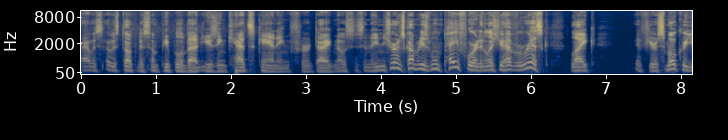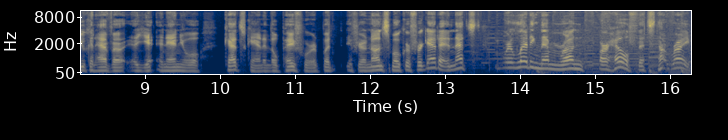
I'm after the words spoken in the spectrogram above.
I was I was talking to some people about using CAT scanning for diagnosis, and the insurance companies won't pay for it unless you have a risk. Like if you're a smoker, you can have a, a an annual CAT scan, and they'll pay for it. But if you're a non-smoker, forget it. And that's we're letting them run our health. That's not right.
